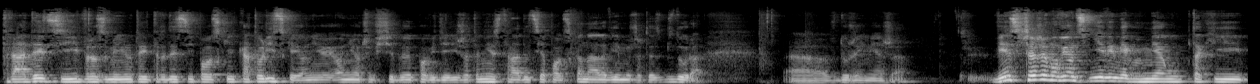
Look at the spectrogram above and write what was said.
tradycji w rozumieniu tej tradycji polskiej katolickiej. Oni, oni oczywiście by powiedzieli, że to nie jest tradycja polska, no ale wiemy, że to jest bzdura e, w dużej mierze. Więc szczerze mówiąc, nie wiem, jakbym miał taki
